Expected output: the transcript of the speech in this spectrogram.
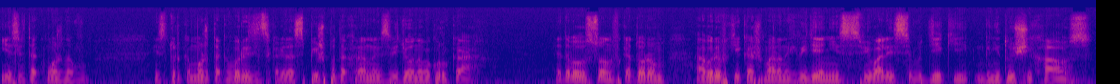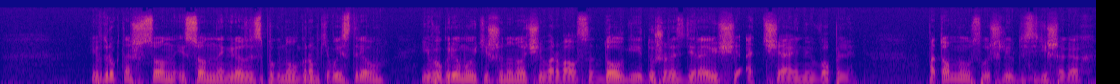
Если так можно, если только можно так выразиться, когда спишь под охраной взведенного курка. Это был сон, в котором обрывки кошмарных видений свивались в дикий, гнетущий хаос. И вдруг наш сон и сонные грезы спугнул громкий выстрел, и в угрюмую тишину ночи ворвался долгий, душераздирающий, отчаянный вопль. Потом мы услышали в десяти шагах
